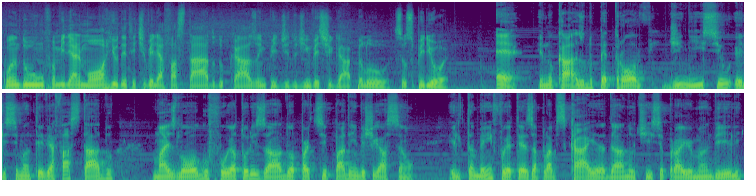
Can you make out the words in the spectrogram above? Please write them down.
quando um familiar morre e o detetive ele é afastado do caso, é impedido de investigar pelo seu superior. É, e no caso do Petrov, de início ele se manteve afastado, mas logo foi autorizado a participar da investigação ele também foi até Zaplavskaya dar a notícia para a irmã dele.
